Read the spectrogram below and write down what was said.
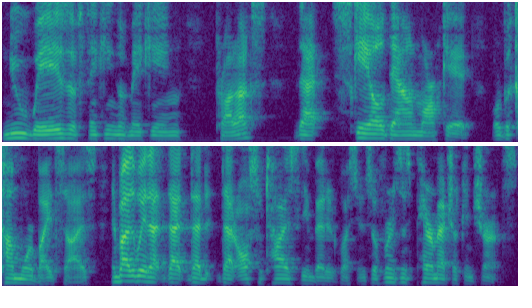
new ways of thinking of making products that scale down market or become more bite sized. And by the way, that that that that also ties to the embedded question. So, for instance, parametric insurance,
